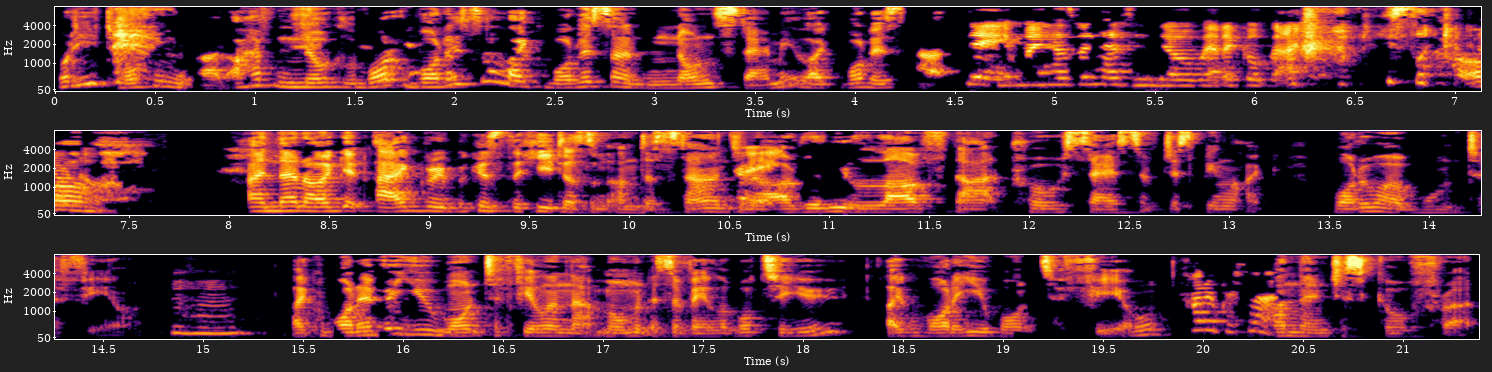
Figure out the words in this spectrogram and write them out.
what are you talking about? I have no clue. What, what is it? Like, what is a non-STEMI? Like, what is that? Same. My husband has no medical background. He's like, I don't know. Oh. And then I get angry because the, he doesn't understand. You know, I really love that process of just being like, what do I want to feel? Mhm. Like, whatever you want to feel in that moment is available to you. Like, what do you want to feel? 100%. And then just go for it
